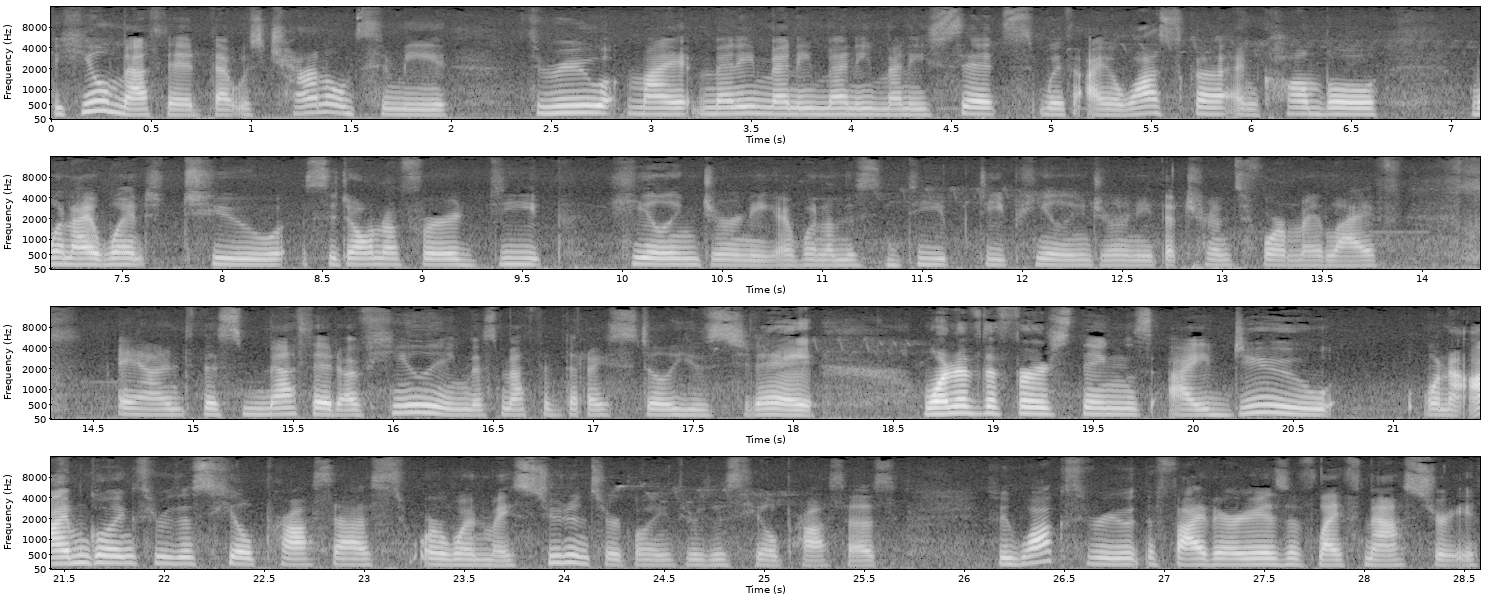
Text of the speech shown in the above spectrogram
the HEAL method that was channeled to me through my many, many, many, many sits with ayahuasca and kambo when I went to Sedona for a deep healing journey. I went on this deep, deep healing journey that transformed my life and this method of healing, this method that I still use today, one of the first things I do when I'm going through this heal process or when my students are going through this heal process is we walk through the five areas of life mastery.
